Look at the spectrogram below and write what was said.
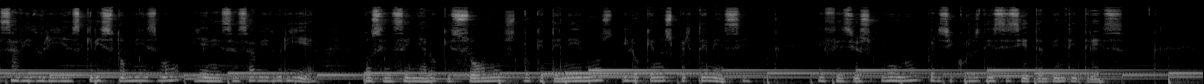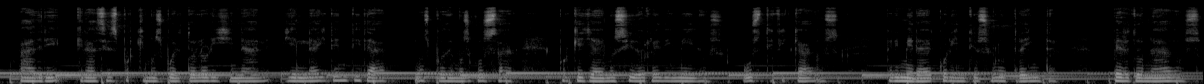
sabiduría es Cristo mismo y en esa sabiduría nos enseña lo que somos, lo que tenemos y lo que nos pertenece. Efesios 1, versículos 17 al 23. Padre, gracias porque hemos vuelto al original y en la identidad nos podemos gozar porque ya hemos sido redimidos, justificados. Primera de Corintios 1:30, perdonados,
